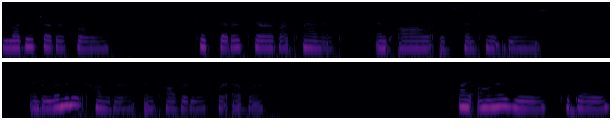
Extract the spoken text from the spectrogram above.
love each other fully, take better care of our planet and all its sentient beings and eliminate hunger and poverty forever. I honor you today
